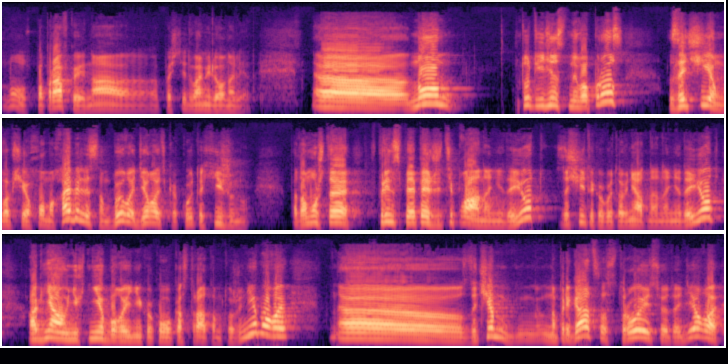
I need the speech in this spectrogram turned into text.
ну, с поправкой на почти 2 миллиона лет. Э, но тут единственный вопрос, зачем вообще Homo habilis было делать какую-то хижину? Потому что, в принципе, опять же, тепла она не дает, защиты какой-то внятной она не дает, огня у них не было и никакого костра там тоже не было. Э, зачем напрягаться, строить все это дело?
